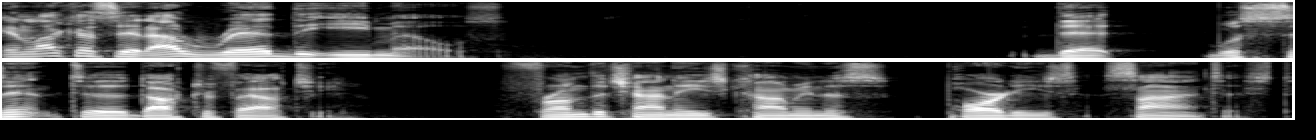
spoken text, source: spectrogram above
And like I said, I read the emails that was sent to Dr. Fauci from the Chinese Communist Party's scientist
